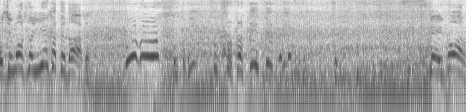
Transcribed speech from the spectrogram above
То чи можна їхати? Уху! Скейтборд!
